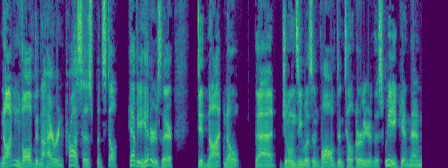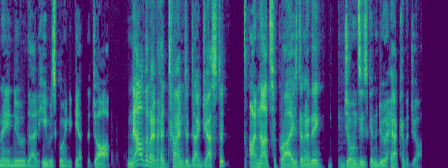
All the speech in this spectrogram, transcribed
not involved in the hiring process, but still heavy hitters there, did not know that Jonesy was involved until earlier this week. And then they knew that he was going to get the job. Now that I've had time to digest it, I'm not surprised. And I think Jonesy's going to do a heck of a job.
